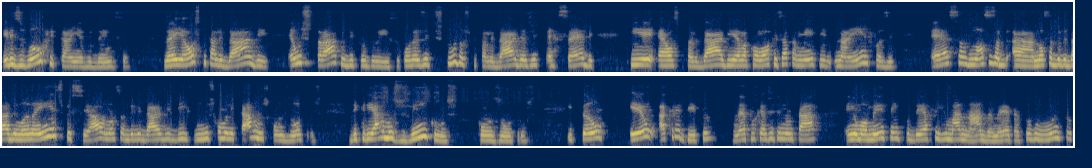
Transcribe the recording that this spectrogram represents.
eles vão ficar em evidência. Né? E a hospitalidade é um extrato de tudo isso. Quando a gente estuda a hospitalidade, a gente percebe que a hospitalidade ela coloca exatamente na ênfase essa nossa, a nossa habilidade humana, em especial, a nossa habilidade de nos comunicarmos com os outros, de criarmos vínculos com os outros. Então, eu acredito, né, porque a gente não está em um momento em poder afirmar nada, né, está tudo muito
